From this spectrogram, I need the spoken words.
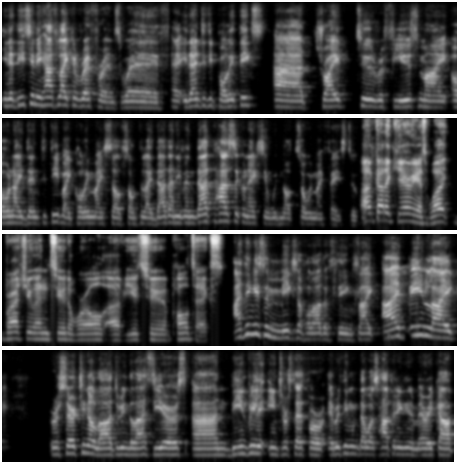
In addition, it has like a reference with uh, identity politics. Uh, tried to refuse my own identity by calling myself something like that, and even that has a connection with not showing my face too. I'm kind of curious, what brought you into the world of YouTube politics? I think it's a mix of a lot of things. Like I've been like researching a lot during the last years and being really interested for everything that was happening in America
